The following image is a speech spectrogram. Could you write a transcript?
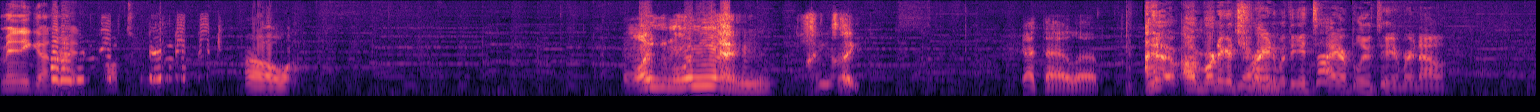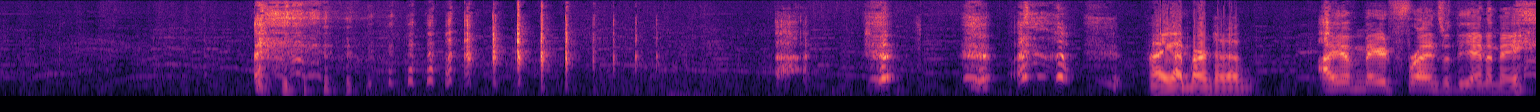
Minigun, I had bottle. Oh. Why you like? Got the hell up. I, I'm running a train with the entire blue team right now. I got burnt to death. I have made friends with the enemy.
